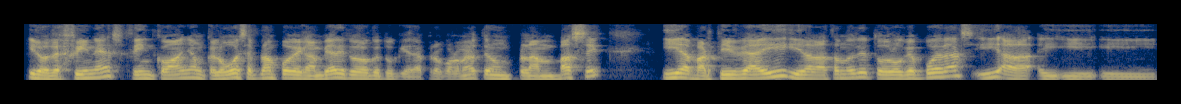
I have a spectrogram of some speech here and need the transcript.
y lo defines, cinco años, aunque luego ese plan puede cambiar y todo lo que tú quieras, pero por lo menos tener un plan base y a partir de ahí ir adaptándote todo lo que puedas y, a- y, y-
